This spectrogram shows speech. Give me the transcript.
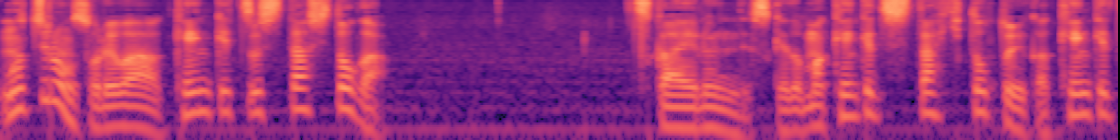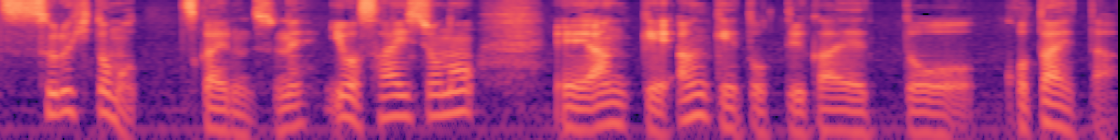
もちろんそれは献血した人が使えるんですけど、まあ、献血した人というか、献血する人も使えるんですよね。要は最初の、えー、アンケ、アンケートっていうか、えー、っと、答えた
